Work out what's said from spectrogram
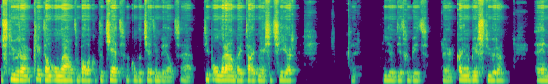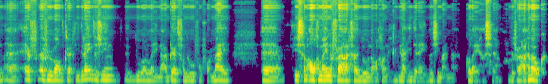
sturen, klik dan onderaan op de balk op de chat, dan komt de chat in beeld. typ onderaan bij type message hier, hier in dit gebied, kan je een bericht sturen. En uh, everyone krijgt iedereen te zien. Doe alleen naar Bert van der Hoeven voor mij. Uh, is het een algemene vraag, uh, doen we dan gewoon naar iedereen. Dan zien mijn collega's de vragen ook.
